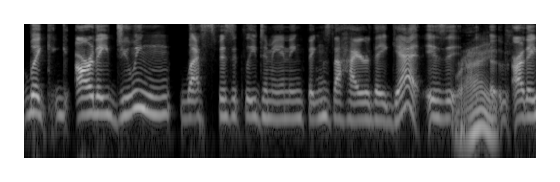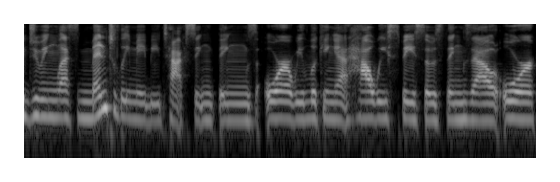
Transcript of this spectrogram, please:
like are they doing less physically demanding things the higher they get? Is it uh, Right. are they doing less mentally maybe taxing things or are we looking at how we space those things out? Or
